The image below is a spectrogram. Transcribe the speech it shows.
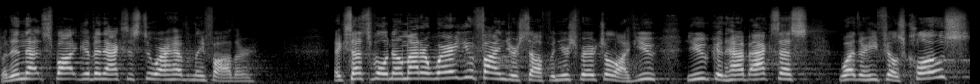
but in that spot, given access to our Heavenly Father. Accessible no matter where you find yourself in your spiritual life. You, you can have access whether He feels close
